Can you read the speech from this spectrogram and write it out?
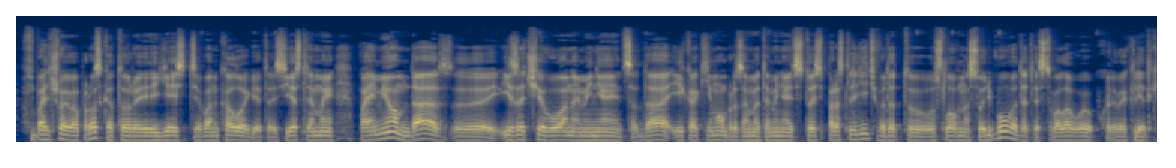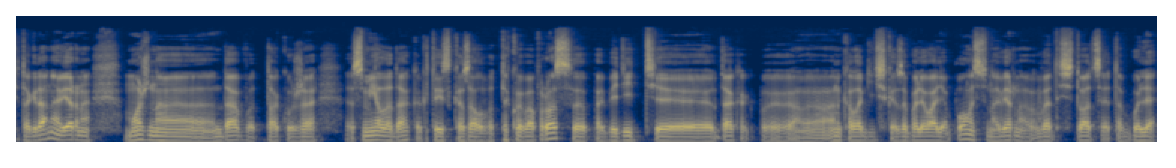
большой вопрос, который есть в онкологии. То есть, если мы поймем, да, э, из-за чего она меняется, да, и каким образом это меняется, то есть проследить вот эту условно судьбу вот этой стволовой опухолевой клетки, тогда, наверное, можно, да, вот так уже смело, да, как ты сказал, вот такой вопрос, победить, да, как бы онкологическое заболевание полностью, наверное, в этой ситуации это более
